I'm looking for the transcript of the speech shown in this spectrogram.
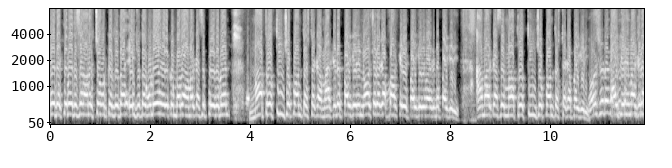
এই দেখতে পাচ্ছেন অনেক চমৎকার জুতা। এই জুতাগুলো এরকম ভাবে আমার কাছে পেয়ে যাবেন। মাত্র তিনশো পঞ্চাশ টাকা। মার্কেটে পাইকারি নয়শো টাকা পাইকারি পাইকারি মার্কেটে পাইকারি। আমার কাছে মাত্র তিনশো পঞ্চাশ টাকা পাইকারি। পাইকারি মার্কেটে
